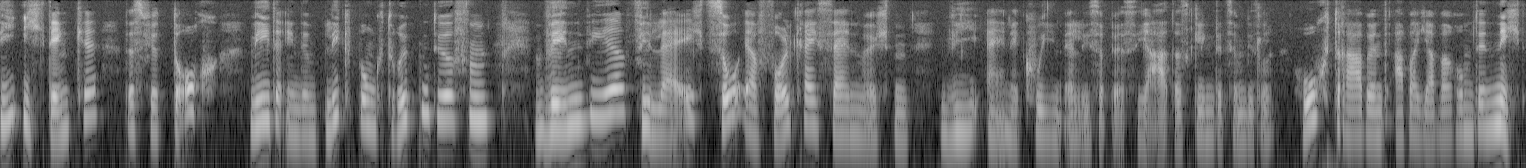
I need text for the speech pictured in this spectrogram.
die ich denke, dass wir doch wieder in den Blickpunkt rücken dürfen, wenn wir vielleicht so erfolgreich sein möchten wie eine Queen Elizabeth. Ja, das klingt jetzt ein bisschen hochtrabend, aber ja, warum denn nicht?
